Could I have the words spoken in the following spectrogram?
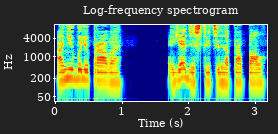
Они были правы. Я действительно пропал.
